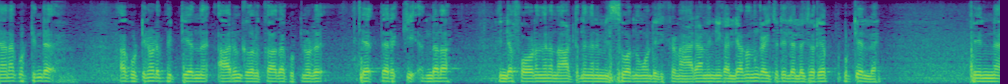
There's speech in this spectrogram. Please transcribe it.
ഞാൻ ആ കുട്ടീന്റെ ആ കുട്ടീനോട് പിറ്റേന്ന് ആരും കേൾക്കാതെ ആ കുട്ടീനോട് തിരക്കി. എന്താടാ? നിന്റെ ഫോൺ ഇങ്ങനെ നാട്ടിൽ നിന്ന് ഇങ്ങനെ മിസ് വന്നുകൊണ്ടിരിക്കണം. ആരാണ് ഇനി കല്യാണമൊന്നും കഴിച്ചിട്ടില്ലല്ലോ? ചെറിയ കുട്ടിയല്ലേ. പിന്നെ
